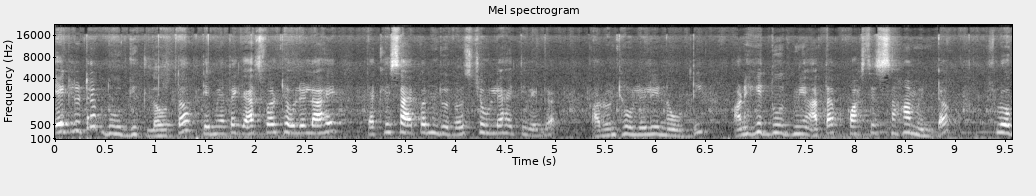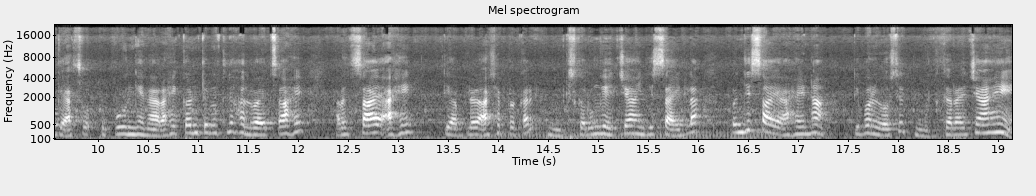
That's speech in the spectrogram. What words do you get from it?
एक लिटर दूध घेतलं होतं. ते मी आता गॅसवर ठेवलेलं आहे. त्यातली साय पण दूधच ठेवली आहे. ती वेगळं. काढून ठेवलेली नव्हती. आणि हे दूध मी आता पाच ते सहा मिनटं स्लो गॅसवर उकळून घेणार आहे. कंटिन्युअसली हलवायचं आहे. कारण साय आहे ती आपल्याला अशा प्रकारे मिक्स करून घ्यायची आहे. जी साईडला पण जी साय आहे ना ती पण व्यवस्थित मिक्स करायची आहे.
